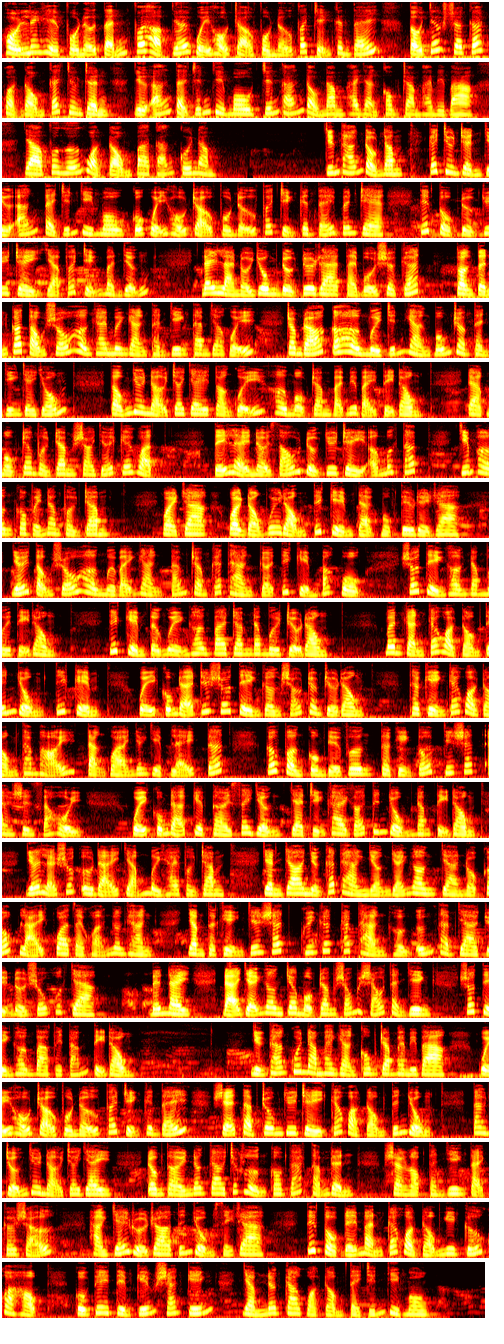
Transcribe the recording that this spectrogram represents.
Hội Liên hiệp Phụ nữ tỉnh phối hợp với Quỹ hỗ trợ Phụ nữ phát triển kinh tế tổ chức sơ kết hoạt động các chương trình, dự án tài chính vi mô 9 tháng đầu năm 2023 và phương hướng hoạt động 3 tháng cuối năm. 9 tháng đầu năm, các chương trình dự án tài chính vi mô của Quỹ hỗ trợ Phụ nữ phát triển kinh tế Bến Tre tiếp tục được duy trì và phát triển bền vững. Đây là nội dung được đưa ra tại buổi sơ kết. Toàn tỉnh có tổng số hơn 20.000 thành viên tham gia quỹ, trong đó có hơn 19.400 thành viên dây vốn. Tổng dư nợ cho dây toàn quỹ hơn 177 tỷ đồng, đạt 100% so với kế hoạch. Tỷ lệ nợ xấu được duy trì ở mức thấp, chiếm hơn 0,5%. Ngoài ra, hoạt động quy động tiết kiệm đạt mục tiêu đề ra, với tổng số hơn 17.800 khách hàng gửi tiết kiệm bắt buộc, số tiền hơn 50 tỷ đồng, tiết kiệm tự nguyện hơn 350 triệu đồng, Bên cạnh các hoạt động tín dụng, tiết kiệm, quỹ cũng đã trích số tiền gần 600 triệu đồng, thực hiện các hoạt động thăm hỏi, tặng quà nhân dịp lễ, Tết, góp phần cùng địa phương thực hiện tốt chính sách an sinh xã hội. Quỹ cũng đã kịp thời xây dựng và triển khai gói tín dụng 5 tỷ đồng với lãi suất ưu đãi giảm 12% dành cho những khách hàng nhận giải ngân và nộp gốc lãi qua tài khoản ngân hàng nhằm thực hiện chính sách khuyến khích khách hàng hưởng ứng tham gia chuyển đổi số quốc gia. Đến nay, đã giải ngân cho 166 thành viên, số tiền hơn 3,8 tỷ đồng. Những tháng cuối năm 2023, Quỹ hỗ trợ phụ nữ phát triển kinh tế sẽ tập trung duy trì các hoạt động tín dụng, tăng trưởng dư nợ cho dây, đồng thời nâng cao chất lượng công tác thẩm định, sàng lọc thành viên tại cơ sở, hạn chế rủi ro tín dụng xảy ra, tiếp tục đẩy mạnh các hoạt động nghiên cứu khoa học, cuộc thi tìm kiếm sáng kiến nhằm nâng cao hoạt động tài chính di mô.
